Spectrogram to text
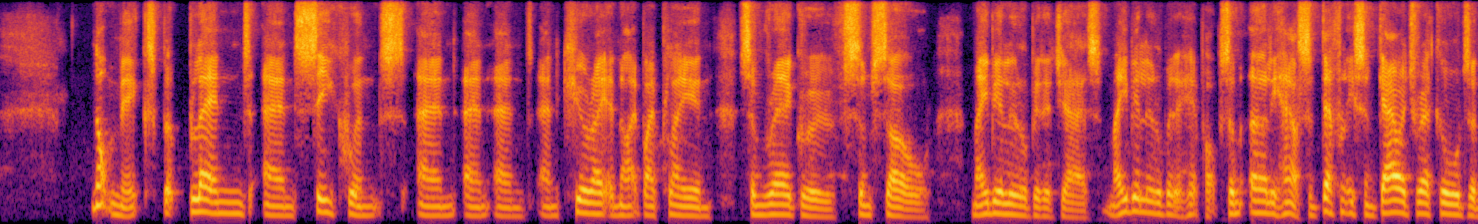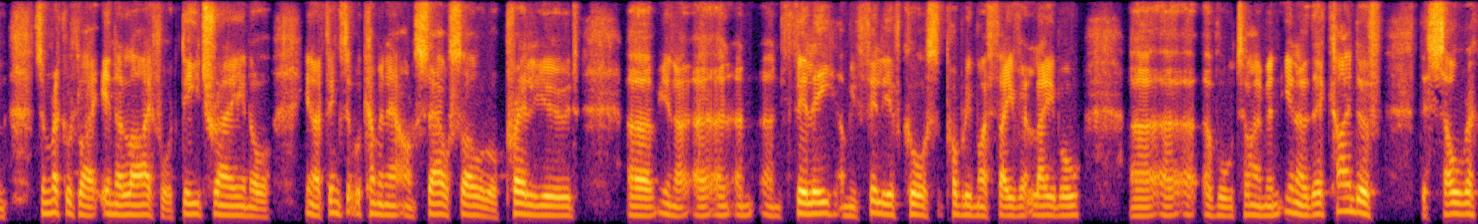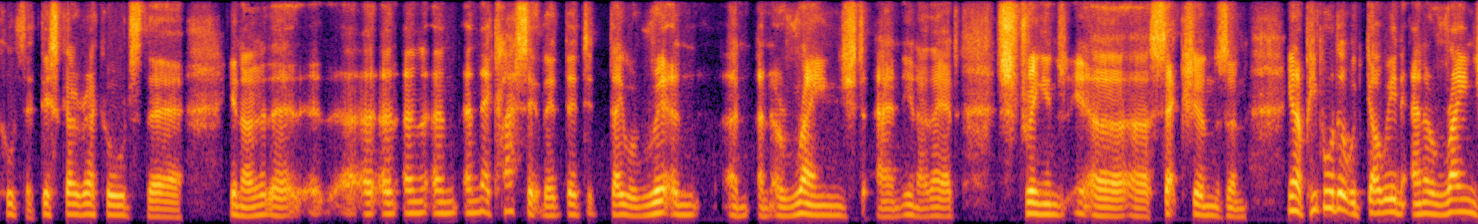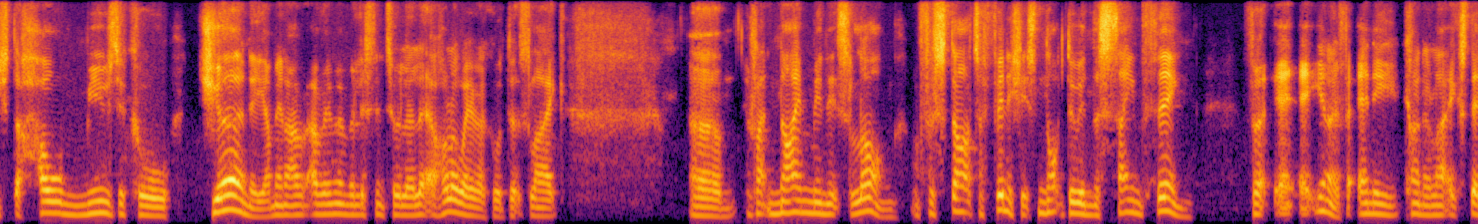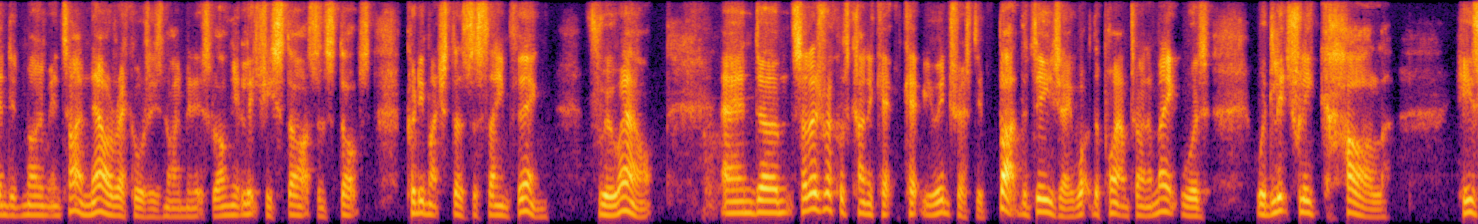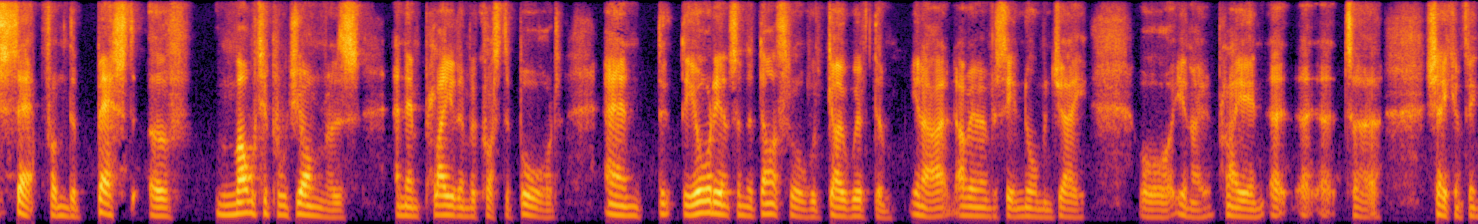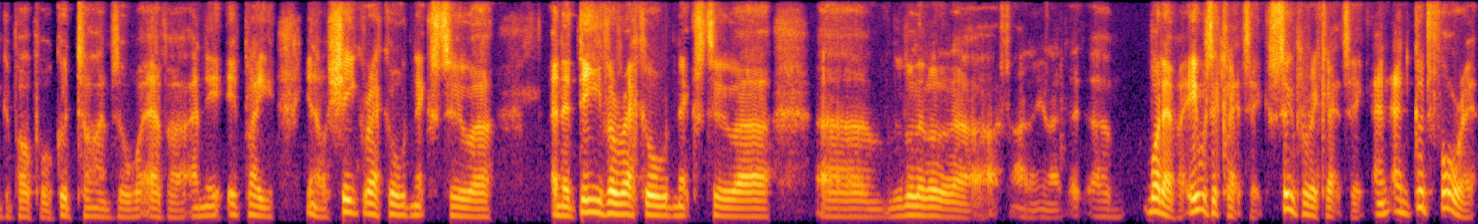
not mix but blend and sequence and and and and curate a night by playing some rare groove some soul maybe a little bit of jazz maybe a little bit of hip hop some early house and definitely some garage records and some records like inner life or d train or you know things that were coming out on Salsoul or prelude uh, you know, uh, and, and Philly. I mean, Philly, of course, probably my favorite label uh, uh, of all time. And you know, they're kind of they're soul records, they're disco records, they're you know, they're uh, and and and they're classic. They they they were written and, and, arranged and you know they had stringing uh, uh, sections and you know people that would go in and arrange the whole musical journey i mean i, I remember listening to a Loleatta Holloway record that's like um, it was like nine minutes long. And for start to finish, it's not doing the same thing for you know for any kind of like extended moment in time. Now a record is nine minutes long. It literally starts and stops, pretty much does the same thing throughout. And um, so those records kind of kept kept you interested. But the DJ, what the point I'm trying to make was, would literally cull his set from the best of multiple genres and then play them across the board and the, the audience and the dance floor would go with them. You know, I, I remember seeing Norman Jay, or you know, playing at, at, at uh, Shake and Finger Pop or Good Times or whatever, and he, would play, you know, a Chic record next to uh, an Adeva record next to, uh, um, you know, um, whatever. It was eclectic, super eclectic, and and good for it.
